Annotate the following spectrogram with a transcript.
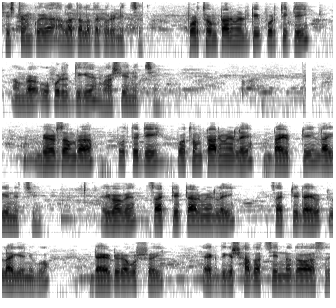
সিস্টেম করে আলাদা আলাদা করে নিচ্ছি। প্রথম টার্মিনালটি প্রতিটি আমরা উপরের দিকে ভাসিয়ে নিচ্ছি। ভিউয়ার্স আমরা প্রতিটি প্রথম টার্মিনালে ডায়োডটি লাগিয়ে নিচ্ছি। এইভাবে চারটি টার্মিনালেই চারটি ডায়োড লাগিয়ে নিব। ডায়োডের অবশ্যই একদিকে সাদা চিহ্ন দেওয়া আছে,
